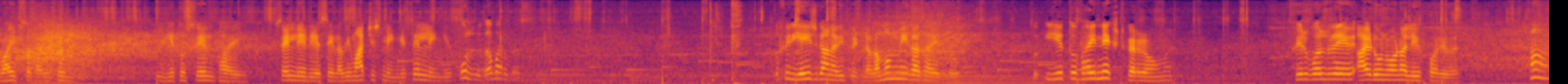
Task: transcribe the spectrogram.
वाइट सफारी फुल तो ये तो सेल भाई। सेल ले लिए सेल अभी माचिस लेंगे सेल लेंगे। फुल ज़बरदस्त। तो फिर यही गाना रिपीट लगा। मम्मी का था ये तो। तो ये तो भाई नेक्स्ट कर रहा हूँ मैं। फिर बोल रहे I don't want live forever हाँ।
